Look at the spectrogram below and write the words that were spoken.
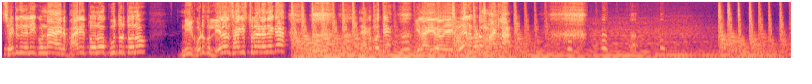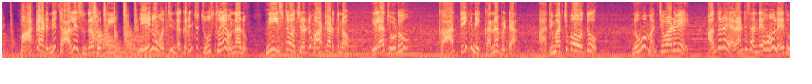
సేటుకు తెలియకుండా ఆయన భార్యతోనో కూతురుతోనో నీ కొడుకు లీలలు సాగిస్తున్నాడనేగా? లేకపోతే ఇలా ఇరవై ఐదు వేలు ఇవ్వడం మాట్లా? మాట్లాడింది చాలే సుందరమూర్తి. నేను వచ్చిన దగ్గర నుంచి చూస్తూనే ఉన్నాను. నీ ఇష్టం వచ్చినట్టు మాట్లాడుతున్నావు. ఇలా చూడు. కార్తీక్ నీ కన్న బిడ్డ. అది మర్చిపోవద్దు. నువ్వు మంచివాడివే. అందులో ఎలాంటి సందేహం లేదు.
